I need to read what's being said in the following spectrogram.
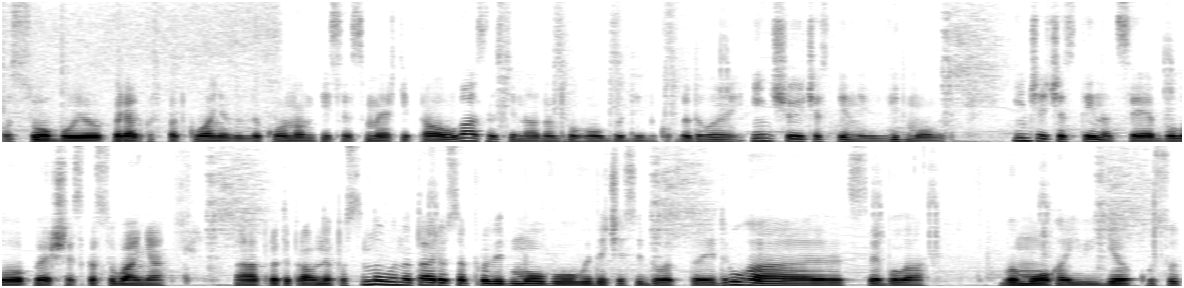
особою порядку спадкування за законом після смерті права власності на одну другого будинку. Задоволення іншої частини відмовити. Інша частина це було перше скасування протиправної постанови нотаріуса про відмову видачі свідоцтва. І друга це була вимога, яку суд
